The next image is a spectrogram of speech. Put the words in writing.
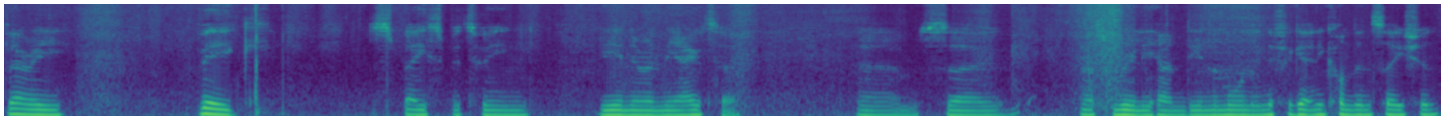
very big space between the inner and the outer. Um, so that's really handy in the morning if you get any condensation.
